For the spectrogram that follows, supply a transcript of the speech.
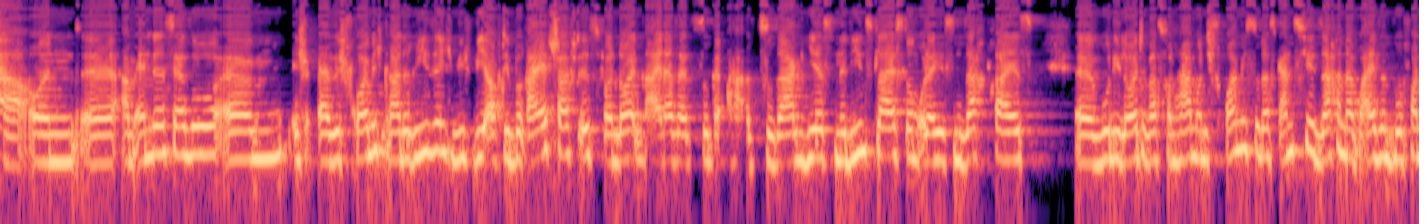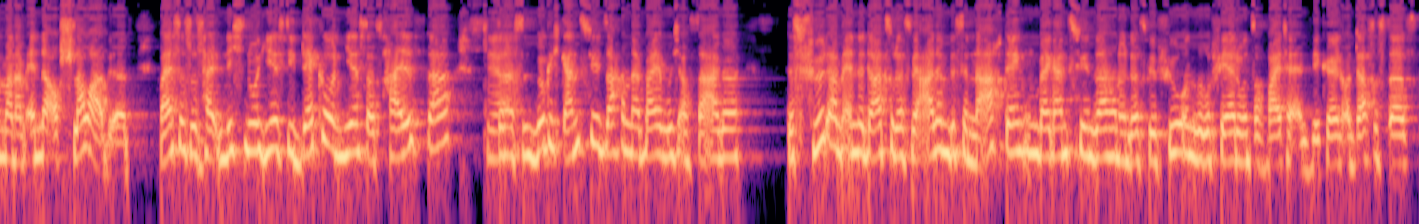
Ja, und äh, am Ende ist ja so, ähm, ich, also ich freue mich gerade riesig, wie, wie auch die Bereitschaft ist von Leuten einerseits zu, zu sagen, hier ist eine Dienstleistung oder hier ist ein Sachpreis äh, wo die Leute was von haben. Und ich freue mich so, dass ganz viele Sachen dabei sind, wovon man am Ende auch schlauer wird. Weißt du, es ist halt nicht nur, hier ist die Decke und hier ist das Halfter, ja. sondern es sind wirklich ganz viele Sachen dabei, wo ich auch sage, das führt am Ende dazu, dass wir alle ein bisschen nachdenken bei ganz vielen Sachen und dass wir für unsere Pferde uns auch weiterentwickeln. Und das ist das.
